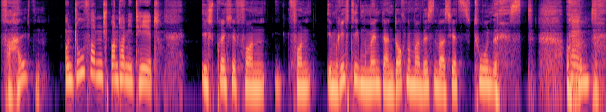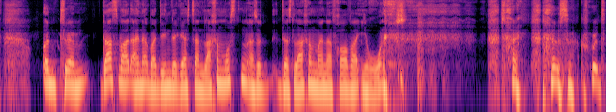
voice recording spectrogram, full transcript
Verhalten. Und du von Spontanität. Ich spreche von, von im richtigen Moment dann doch nochmal wissen, was jetzt zu tun ist. Und, hey. und ähm, das war halt einer, über den wir gestern lachen mussten. Also das Lachen meiner Frau war ironisch. Nein, also gut.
